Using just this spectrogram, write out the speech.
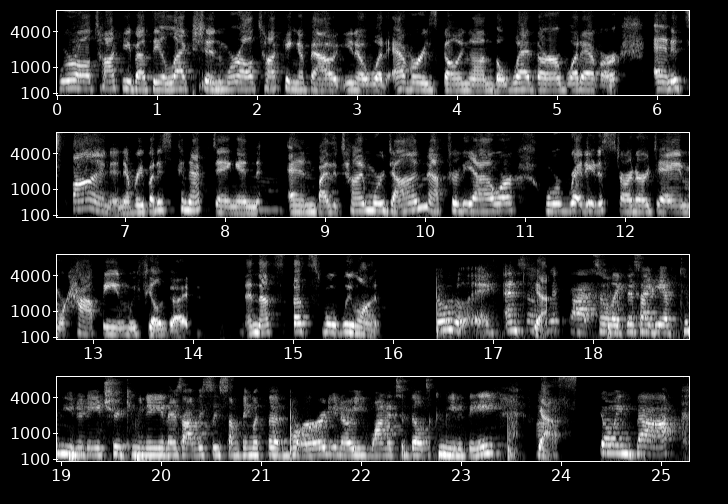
We're all talking about the election. We're all talking about, you know, whatever is going on, the weather, whatever. And it's fun and everybody's connecting. And, mm-hmm. and by the time we're done after the hour, we're ready to start our day and we're happy and we feel good. And that's, that's what we want. Totally. And so yeah. with that, so like this idea of community, true community, there's obviously something with the word, you know, you wanted to build a community. Yes. Um, going back,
